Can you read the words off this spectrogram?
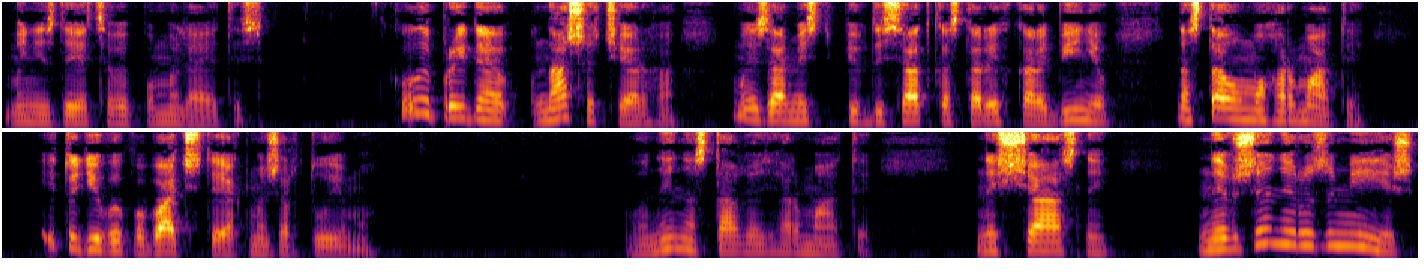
Мені здається, ви помиляєтесь. Коли прийде наша черга, ми замість півдесятка старих карабінів наставимо гармати, і тоді ви побачите, як ми жартуємо. Вони наставлять гармати. Нещасний, невже не розумієш,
